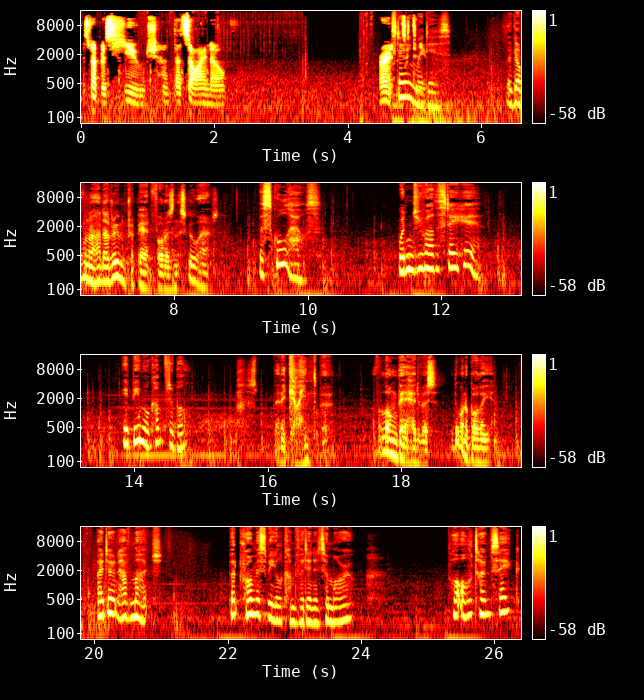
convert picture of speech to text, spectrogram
This map is huge. That's all I know. Alright, let's Staying, my continue. dears. The governor had a room prepared for us in the schoolhouse. The schoolhouse. Wouldn't you rather stay here? You'd be more comfortable. Very kind, but we've a long day ahead of us. We don't want to bother you. I don't have much. But promise me you'll come for dinner tomorrow. For old time's sake.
